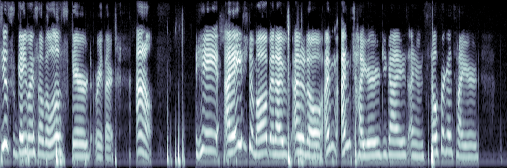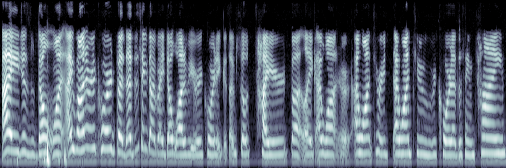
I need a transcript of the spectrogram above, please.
just gave myself a little scared right there. I don't know. He, I aged him up, and I, I don't know. I'm, I'm tired, you guys. I am so freaking tired. I just don't want. I want to record, but at the same time, I don't want to be recording because I'm so tired. But like, I want, I want to, I want to record at the same time.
